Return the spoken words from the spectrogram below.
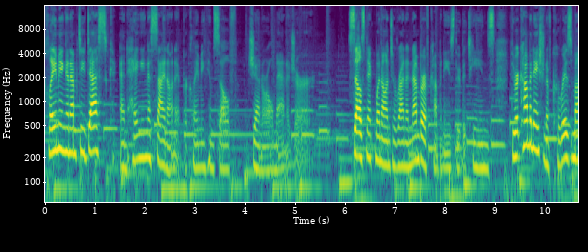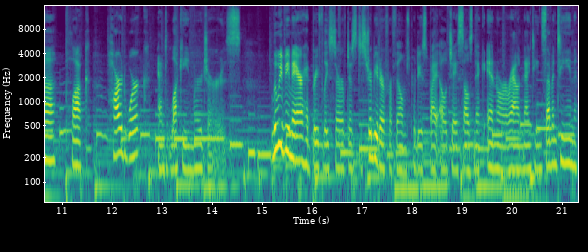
claiming an empty desk and hanging a sign on it proclaiming himself general manager. Selznick went on to run a number of companies through the teens through a combination of charisma, pluck, hard work, and lucky mergers. Louis B. Mayer had briefly served as distributor for films produced by L.J. Selznick in or around 1917,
